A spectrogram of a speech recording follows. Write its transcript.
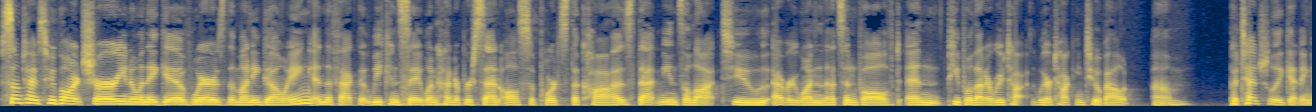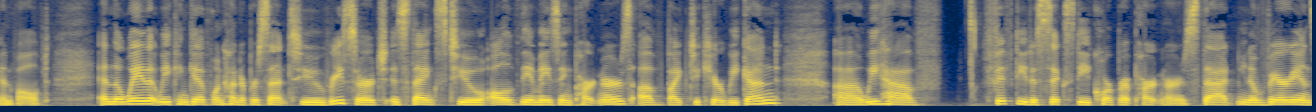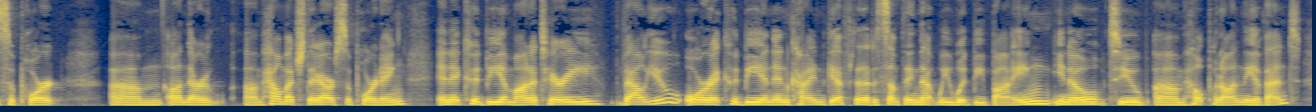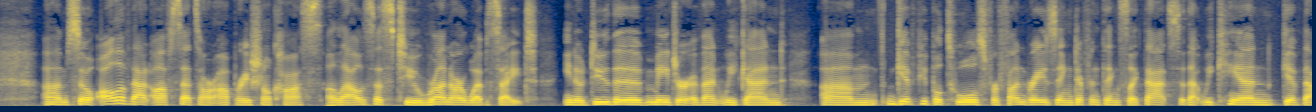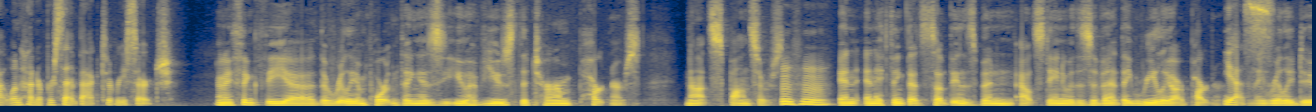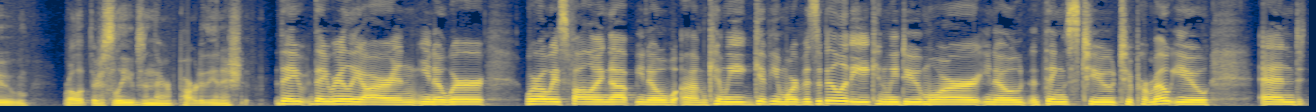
sometimes people aren't sure, you know, when they give, where is the money going? And the fact that we can say 100% all supports the cause, that means a lot to everyone that's involved and people that are we ta- we're talking to about um, potentially getting involved. And the way that we can give 100% to research is thanks to all of the amazing partners of Bike to Cure Weekend. Uh, we have 50 to 60 corporate partners that, you know, vary in support um, on their um, how much they are supporting, and it could be a monetary value or it could be an in-kind gift that is something that we would be buying, you know, to um, help put on the event. Um, so all of that offsets our operational costs, allows us to run our website, you know, do the major event weekend, um, give people tools for fundraising, different things like that, so that we can give that 100% back to research. And I think the uh, the really important thing is you have used the term partners, not sponsors. Mm-hmm. And and I think that's something that's been outstanding with this event. They really are partners. Yes, they really do roll up their sleeves and they're part of the initiative. They they really are, and you know we're we're always following up. You know, um, can we give you more visibility? Can we do more? You know, things to to promote you, and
